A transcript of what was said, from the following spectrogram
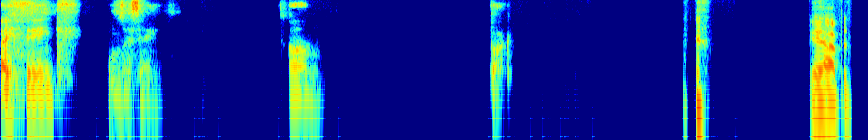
I think what was I saying? Um, fuck. it happens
